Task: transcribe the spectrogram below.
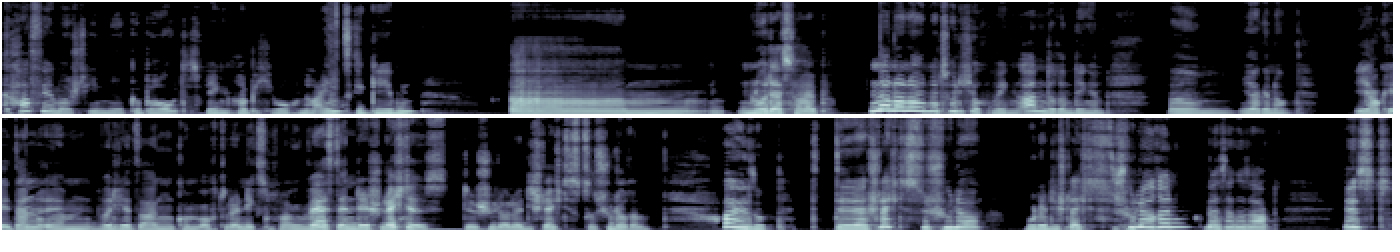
Kaffeemaschine gebaut. Deswegen habe ich ihr auch eine Eins gegeben. Ähm, nur deshalb. Nein, nein, nein, natürlich auch wegen anderen Dingen. Ähm, ja, genau. Ja, okay, dann ähm, würde ich jetzt sagen, kommen wir auch zu der nächsten Frage. Wer ist denn der schlechteste Schüler oder die schlechteste Schülerin? Also, der, der schlechteste Schüler oder die schlechteste Schülerin, besser gesagt, ist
